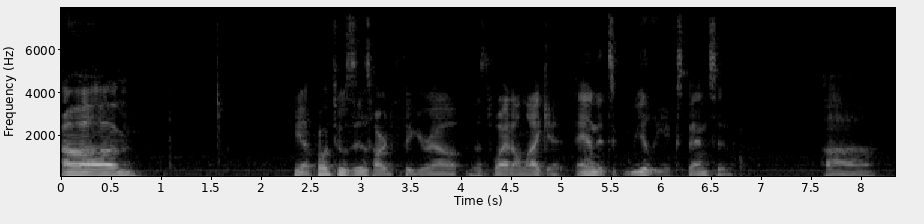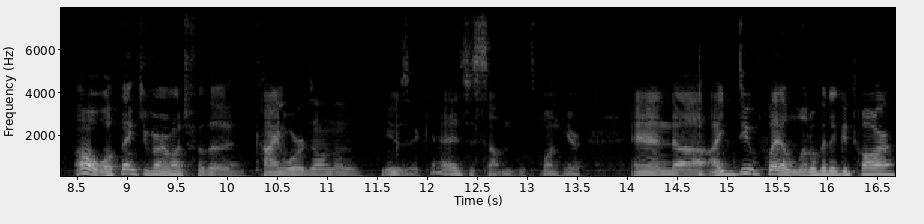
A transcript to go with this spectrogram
um, yeah, Pro Tools is hard to figure out. That's why I don't like it, and it's really expensive. Uh, oh well, thank you very much for the kind words on the music. Eh, it's just something. It's fun here, and uh, I do play a little bit of guitar.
